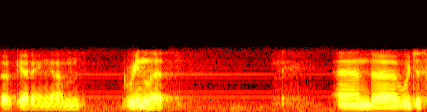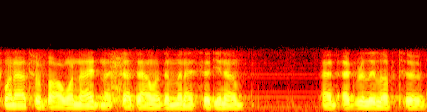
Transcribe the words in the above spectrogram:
of getting um, greenlit. And uh, we just went out to a bar one night, and I sat down with him, and I said, you know, I'd, I'd really love to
